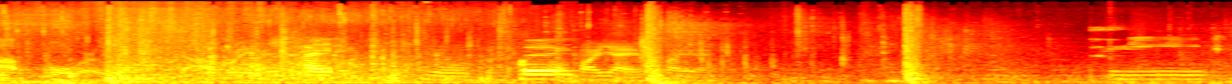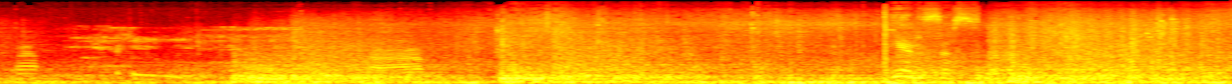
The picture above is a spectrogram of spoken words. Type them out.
Op 4, last operator ใครอยู่บนเฮ้ย คอใหญ่คอใหญ่มีครับพี่ ครับ Here's a sniper.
